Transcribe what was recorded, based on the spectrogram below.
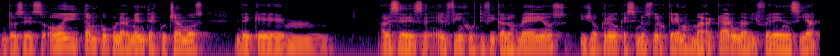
Entonces, hoy tan popularmente escuchamos de que... Mm, a veces el fin justifica los medios y yo creo que si nosotros queremos marcar una diferencia,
